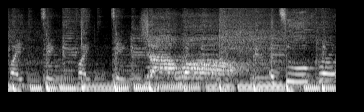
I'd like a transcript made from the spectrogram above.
fighting, fighting, Jawa, too close,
